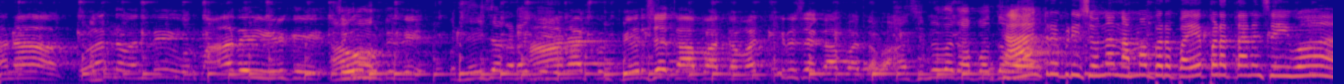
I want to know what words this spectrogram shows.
ஆனா குழந்தை வந்து ஒரு மாதிரி இருக்கு. கிடக்கு. ஆனா இப்ப பெருசா காப்பாத்தவா சிறுசா காப்பாத்தவா? சின்னதை காப்பாத்த டாக்டர் இப்படி சொன்னா நம்ம பிற பயப்படத்தானே செய்வோம்.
